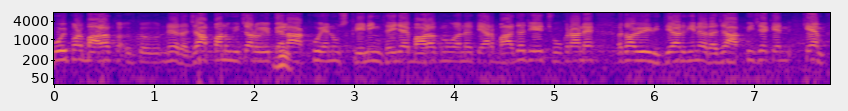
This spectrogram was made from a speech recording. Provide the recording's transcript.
કોઈ પણ બાળકને રજા આપવાનું વિચારો એ પહેલાં આખું એનું સ્ક્રીનિંગ થઈ જાય બાળકનું અને ત્યારબાદ જ એ છોકરાને અથવા એ વિદ્યાર્થીને રજા આપી છે કે કેમ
